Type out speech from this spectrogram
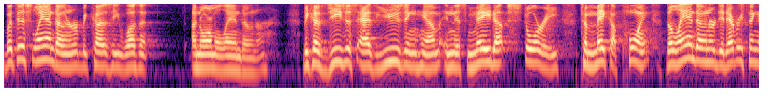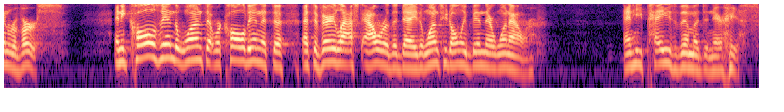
But this landowner, because he wasn't a normal landowner, because Jesus, as using him in this made up story to make a point, the landowner did everything in reverse. And he calls in the ones that were called in at the, at the very last hour of the day, the ones who'd only been there one hour. And he pays them a denarius.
